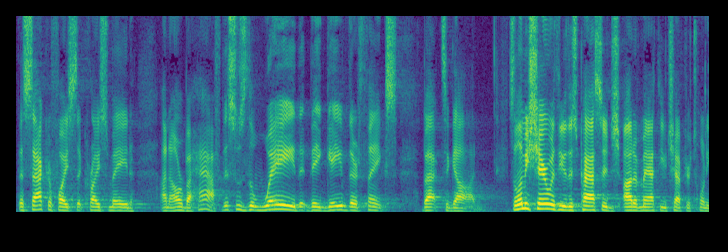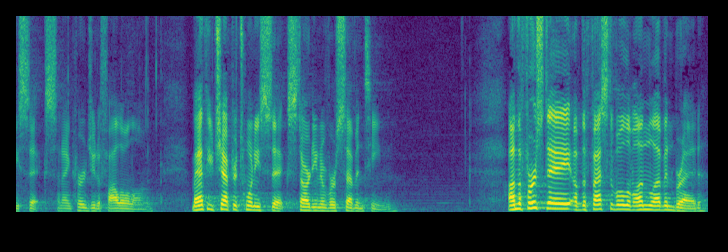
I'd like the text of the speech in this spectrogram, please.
The sacrifice that Christ made on our behalf. This was the way that they gave their thanks back to God. So let me share with you this passage out of Matthew chapter 26, and I encourage you to follow along. Matthew chapter 26, starting in verse 17. On the first day of the festival of unleavened bread,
